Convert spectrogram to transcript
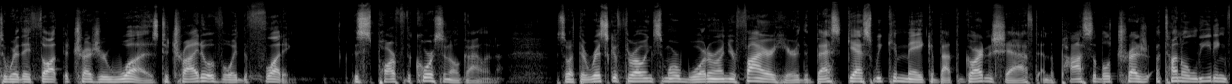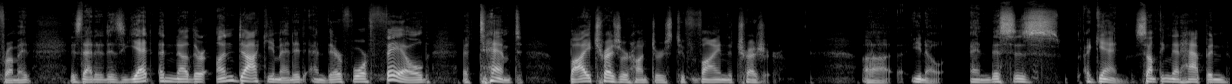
to where they thought the treasure was to try to avoid the flooding. This is par for the course in Oak Island. So, at the risk of throwing some more water on your fire here, the best guess we can make about the garden shaft and the possible treasure, tunnel leading from it is that it is yet another undocumented and therefore failed attempt by treasure hunters to find the treasure. Uh, you know, and this is again something that happened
